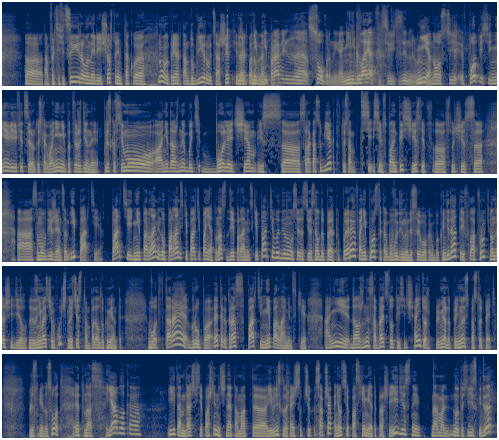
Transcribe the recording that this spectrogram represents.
э, там фальсифицировано или еще что-нибудь такое, ну, например, там дублируются ошибки и Не- так подобное. не- неправильно собранный. Они не говорят фальсифицированный. Не, но в подписи не верифицированы, то есть как бы они не подтверждены. Плюс ко всему, они должны быть более чем из э, 40 субъектов, то есть там се- 7,5 тысяч, если в э, случае с а, самовыдвиженцем. И партии. Партии не парламент, ну, парламентские партии, понятно. У нас две парламентские партии выдвинулись, это, соответственно, ЛДПР, КПРФ. Они просто как бы выдвинули своего как бы кандидата, и флаг в руки, он дальше делал. Занимается чем хочет, но, естественно, там подал документы. Вот. Вторая группа — это как раз партии непарламентские. Они должны собрать 100 тысяч. Они тоже примерно приносят по 105 плюс-минус. Вот, это у нас яблоко, и там дальше все пошли, начиная там от э, Явлинского, заканчивая Собчак, они вот все по схеме это прошли. И единственный нормальный, ну, то есть единственный кандидат,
